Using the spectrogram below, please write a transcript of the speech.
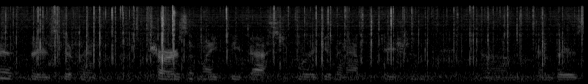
with, there's different chars that might be best for a given application. Um, and there's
